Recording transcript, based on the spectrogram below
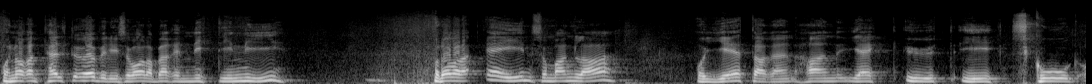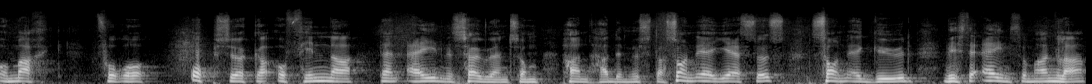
Og når han telte over dem, så var det bare 99. Og da var det én som mangla, og gjeteren han gikk ut i skog og mark for å oppsøke og finne den ene sauen som han hadde mista. Sånn er Jesus, sånn er Gud. Hvis det er en som mangler,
